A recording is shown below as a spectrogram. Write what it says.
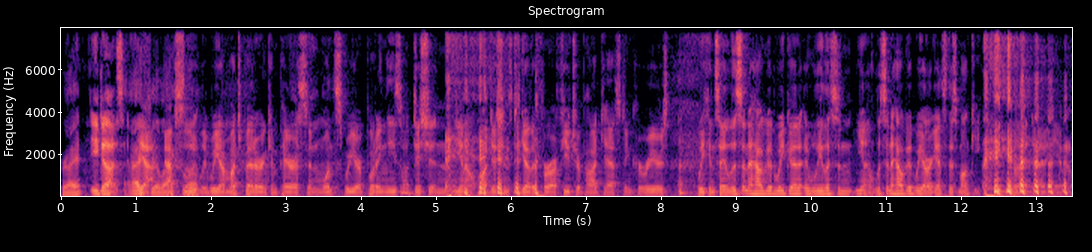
right? He does. I yeah, feel like so. absolutely. We are much better in comparison once we are putting these audition, you know, auditions together for our future podcasting careers. We can say, listen to how good we good we listen, you know, listen to how good we are against this monkey. But uh, you know,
